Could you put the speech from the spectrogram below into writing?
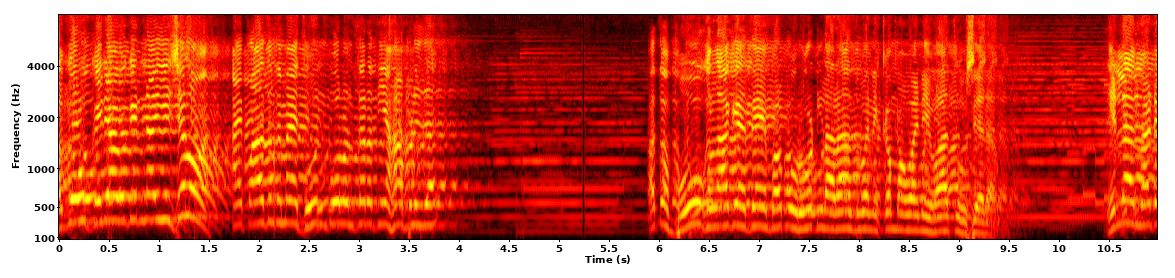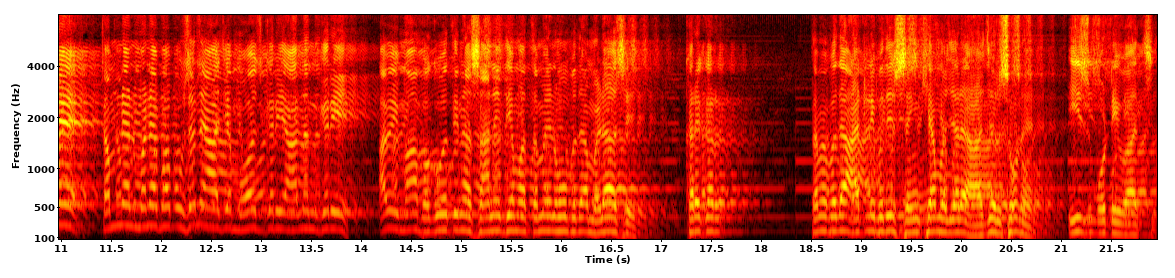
અગાઉ કર્યા વગર ના એ છે નો આ પાછળ તમે ધૂન બોલો ને તરત અહીંયા સાંભળી જાય. આ તો ભૂખ લાગે તે બાપુ રોટલા રાંધવાની કમાવાની વાતું છે. એટલા માટે તમને મને બાપુ છે ને આજે મોજ કરી આનંદ કરી આવી માં ભગવતીના સાનિધ્યમાં તમે હું બધા મળ્યા છે. ખરેખર તમે બધા આટલી બધી સંખ્યામાં જ્યારે હાજર છો ને એ જ મોટી વાત છે.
